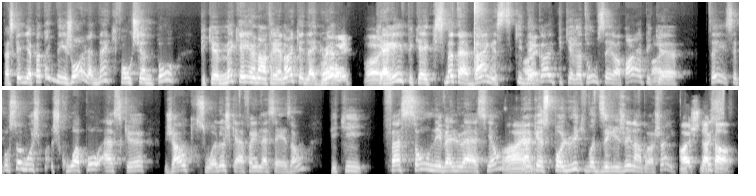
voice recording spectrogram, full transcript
Parce qu'il y a peut-être des joueurs là-dedans qui ne fonctionnent pas, puis que, mais qu'il y ait un entraîneur qui a de la grip, qui arrive, puis qui se mette à bang, qui décolle, puis qui retrouve ses repères, puis que. Tu sais, c'est pour ça, moi, je ne crois pas à ce que Jacques soit là jusqu'à la fin de la saison, puis qui fasse son évaluation quand que c'est pas lui qui va diriger l'an prochain. Oui, je suis d'accord.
